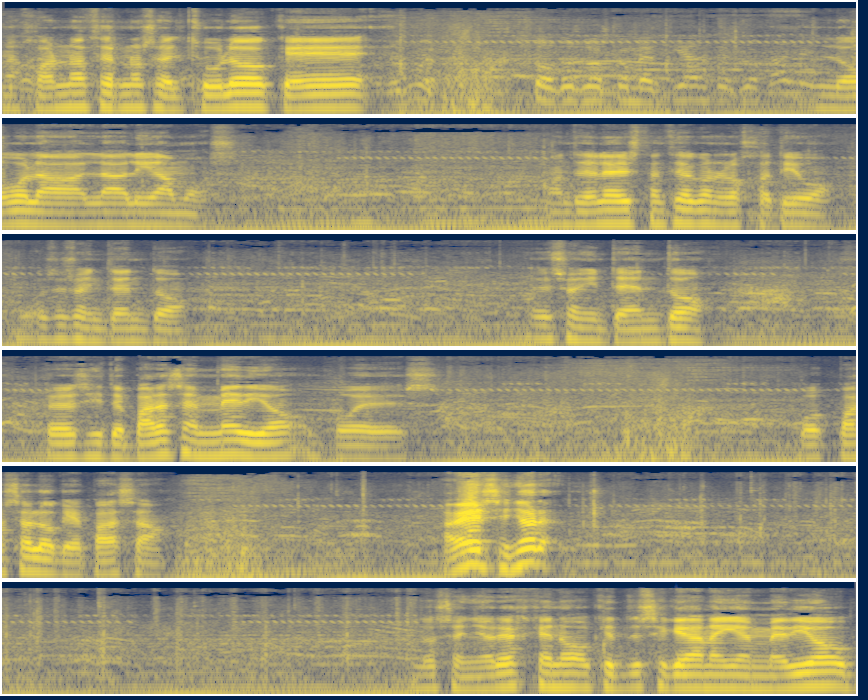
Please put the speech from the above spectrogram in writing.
Mejor no hacernos el chulo que luego la, la liamos. Mantener la distancia con el objetivo. Pues eso intento. Eso intento. Pero si te paras en medio, pues... Pues pasa lo que pasa. A ver, señor. Los señores que no que se quedan ahí en medio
